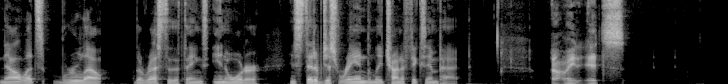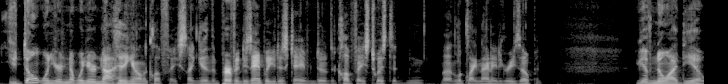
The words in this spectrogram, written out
now let's rule out the rest of the things in order instead of just randomly trying to fix impact. I mean, it's you don't when you're not, when you're not hitting it on the club face. Like the perfect example you just gave, the, club face twisted, uh, looked like 90 degrees open. You have no idea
